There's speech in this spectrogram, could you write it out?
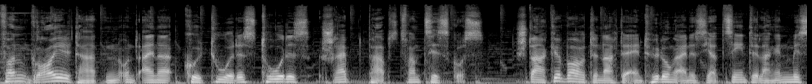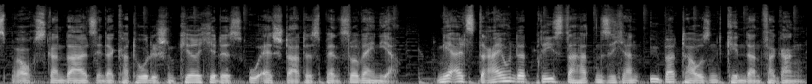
Von Gräueltaten und einer Kultur des Todes schreibt Papst Franziskus. Starke Worte nach der Enthüllung eines jahrzehntelangen Missbrauchsskandals in der katholischen Kirche des US-Staates Pennsylvania. Mehr als 300 Priester hatten sich an über 1000 Kindern vergangen.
